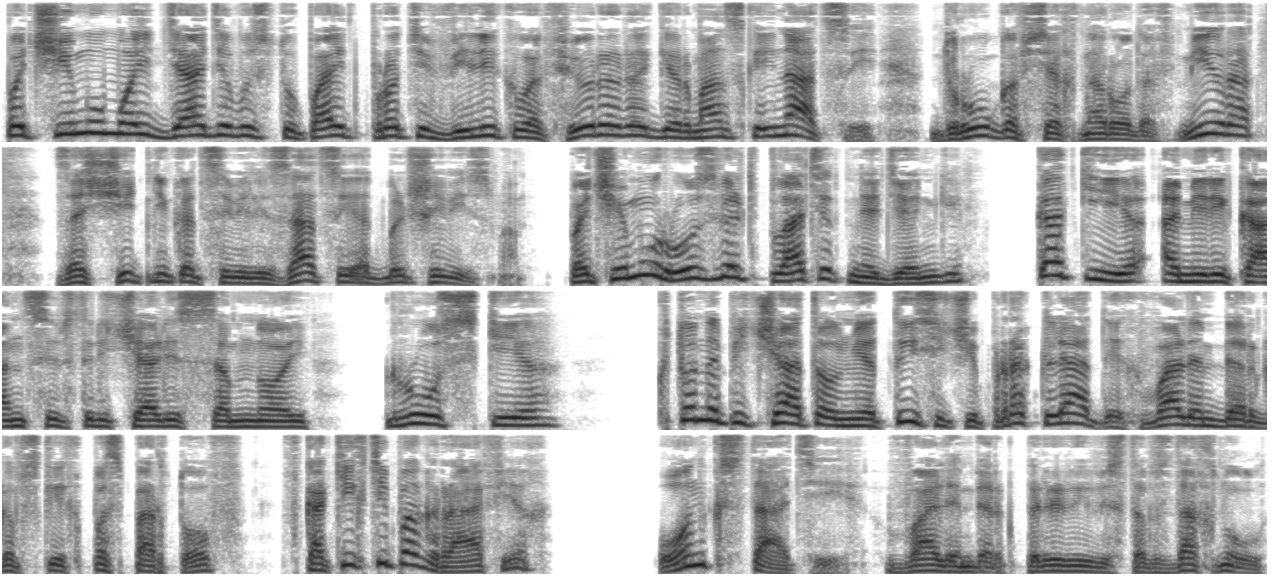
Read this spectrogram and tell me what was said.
Почему мой дядя выступает против великого фюрера германской нации, друга всех народов мира, защитника цивилизации от большевизма? Почему Рузвельт платит мне деньги? Какие американцы встречались со мной? Русские. Кто напечатал мне тысячи проклятых валенберговских паспортов? В каких типографиях? Он, кстати, Валенберг прерывисто вздохнул,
